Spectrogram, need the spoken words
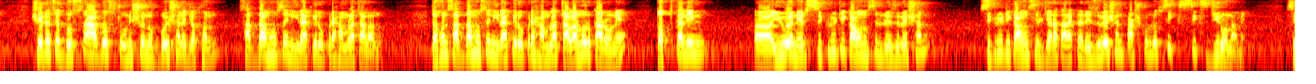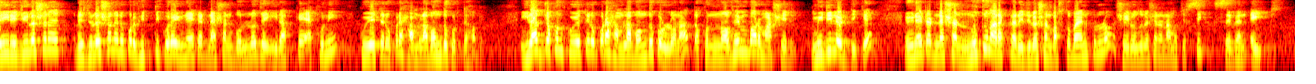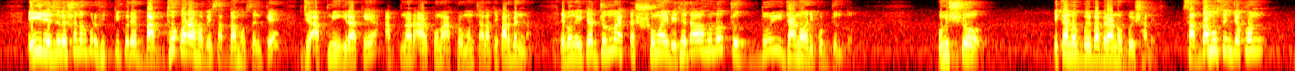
সেটা হচ্ছে দোসরা আগস্ট উনিশশো নব্বই সালে যখন সাদ্দাম হোসেন ইরাকের উপরে হামলা চালালো। তখন সাদ্দাম হোসেন ইরাকের উপরে হামলা চালানোর কারণে তৎকালীন ইউএনের security council resolution, security council যারা, তারা একটা রেজুলেশন পাশ করল সিক্স সিক্স জিরো নামে। সেই রেজুলেশনের রেজুলেশনের উপর ভিত্তি করে ইউনাইটেড নেশন বলল যে ইরাককে এখনই কুয়েতের উপরে হামলা বন্ধ করতে হবে। ইরাক যখন কুয়েতের উপরে হামলা বন্ধ করল না, তখন নভেম্বর মাসের মিডিলের দিকে ইউনাইটেড নেশন নতুন আর একটা রেজুলেশন বাস্তবায়ন করল। সেই রেজুলেশনের নাম হচ্ছে সিক্স সেভেন এইট। এই রেজুলেশনের উপর ভিত্তি করে বাধ্য করা হবে সাদ্দাম হোসেনকে যে আপনি ইরাকে আপনার আর কোনো আক্রমণ চালাতে পারবেন না। এবং এটার জন্য একটা সময় বেঁধে দেওয়া হলো চোদ্দোই জানুয়ারি পর্যন্ত। উনিশশো একানব্বই বা বিরানব্বই সালে। সাদ্দাম হোসেন যখন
